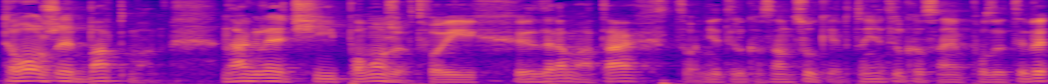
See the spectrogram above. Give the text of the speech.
to, że Batman nagle ci pomoże w Twoich dramatach, to nie tylko sam cukier, to nie tylko same pozytywy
